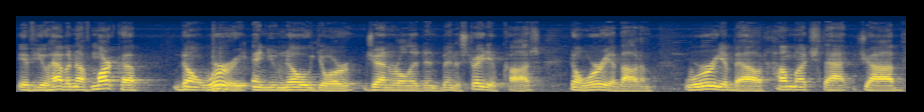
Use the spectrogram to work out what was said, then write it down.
if you have enough markup, don't worry, and you know your general and administrative costs, don't worry about them. Worry about how much that job,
